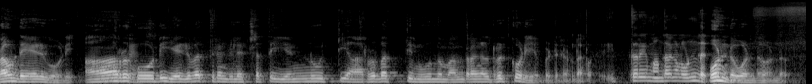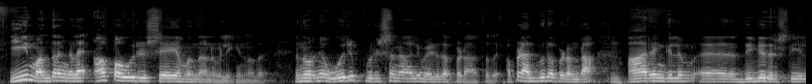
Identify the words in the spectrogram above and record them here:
റൗണ്ട് ഏഴ് കോടി. ആറ് കോടി എഴുപത്തിരണ്ട് ലക്ഷത്തി എണ്ണൂറ്റി അറുപത്തി മൂന്ന് മന്ത്രങ്ങൾ റെക്കോർഡ് ചെയ്യപ്പെട്ടിട്ടുണ്ട്. ഇത്രയും മന്ത്രങ്ങൾ ഉണ്ട് ഉണ്ട് ഉണ്ട്. ഈ മന്ത്രങ്ങളെ അപൗരുഷേയം എന്നാണ് വിളിക്കുന്നത്. എന്ന് പറഞ്ഞാൽ ഒരു പുരുഷനാലും എഴുതപ്പെടാത്തത്. അപ്പോൾ അത്ഭുതപ്പെടണ്ട. ആരെങ്കിലും ദിവ്യദൃഷ്ടിയിൽ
